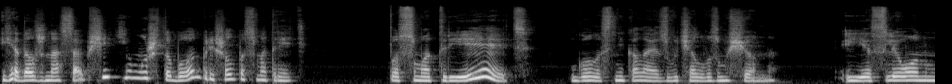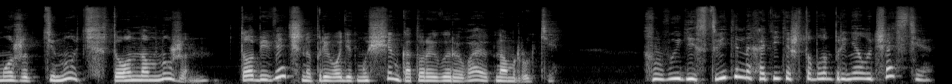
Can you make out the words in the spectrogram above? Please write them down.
я должна сообщить ему, чтобы он пришел посмотреть». «Посмотреть?» — голос Николая звучал возмущенно. «Если он может тянуть, то он нам нужен. Тоби вечно приводит мужчин, которые вырывают нам руки». «Вы действительно хотите, чтобы он принял участие?»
